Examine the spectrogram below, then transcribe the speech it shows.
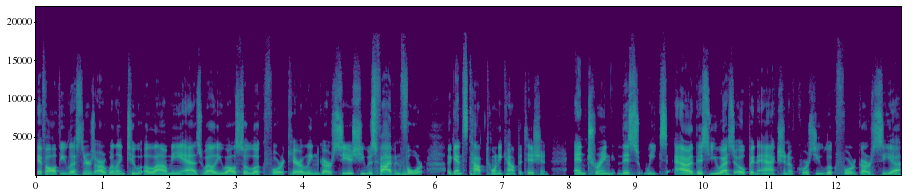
if all of you listeners are willing to allow me as well. You also look for Caroline Garcia. She was 5 and 4 against top 20 competition entering this week's uh, this U.S. Open action. Of course, you look for Garcia.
